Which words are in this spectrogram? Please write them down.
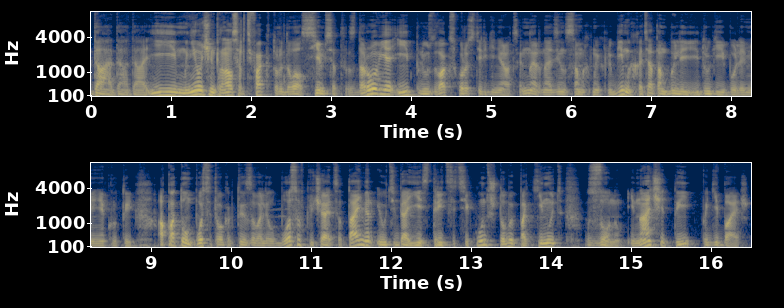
Да, да, да. И мне очень понравился артефакт, который давал 70 здоровья и плюс 2 к скорости регенерации. Наверное, один из самых моих любимых, хотя там были и другие более-менее крутые. А потом, после того, как ты завалил босса, включается таймер, и у тебя есть 30 секунд, чтобы покинуть зону. Иначе ты погибаешь.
